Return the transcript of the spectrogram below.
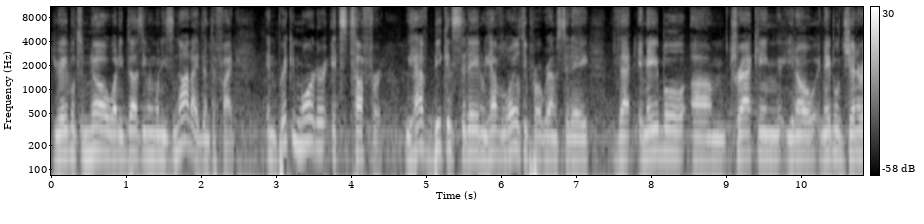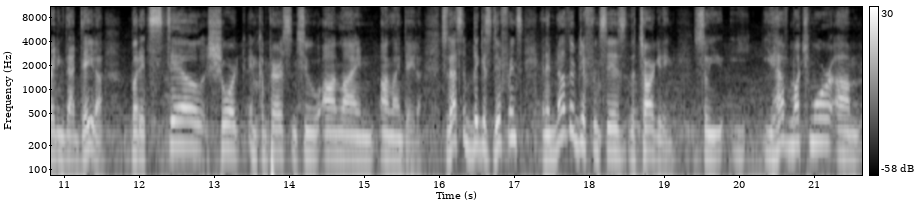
you're able to know what he does even when he's not identified. In brick and mortar, it's tougher we have beacons today and we have loyalty programs today that enable um, tracking, you know, enable generating that data but it's still short in comparison to online online data. So that's the biggest difference. And another difference is the targeting. So you you have much more um,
